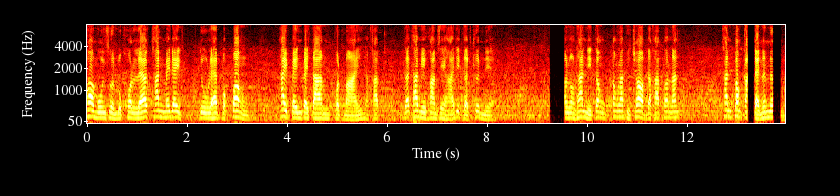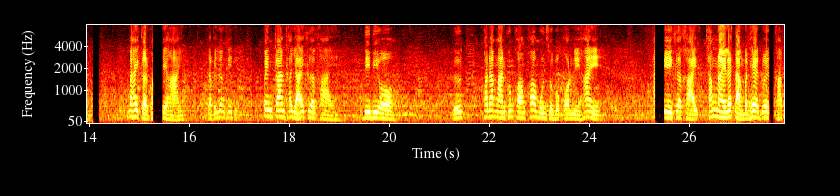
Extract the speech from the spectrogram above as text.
ข้อมูลส่วนบุคคลแล้วท่านไม่ได้ดูแลปกป้องให้เป็นไปตามกฎหมายนะครับ และถ้ามีความเสียหายที่เกิดขึ้นเนี่ยตอนของท่านนี่ต้องต้องรับผิดชอบนะครับ เพราะนั้น ท่านป้องกันแต่เนิ่นๆ ไม่ให้เกิดความเสียหาย จะเป็นเรื่องที่ดีเป็นการขยายเครือข่าย DPO หรือพนักงานคุ้มครองข้อมูลส่วนบุคคลนี่ให้ให้มีเครือข่ายทั้งในและต่างประเทศด้วยครับ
